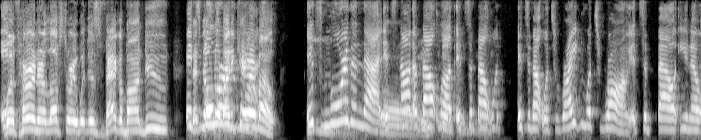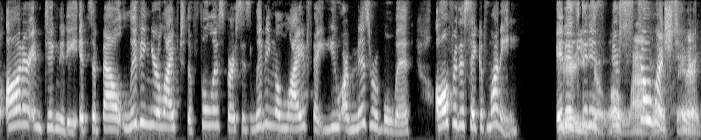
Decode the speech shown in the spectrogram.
It's, With her and her love story with this vagabond dude it's that don't more nobody than care that. about. It's more than that. It's not Oh, about love. It's about what it's about what's right and what's wrong. It's about, you know, honor and dignity. It's about living your life to the fullest versus living a life that you are miserable with all for the sake of money. It There is you it is go. Oh, there's wow, so well much to it.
